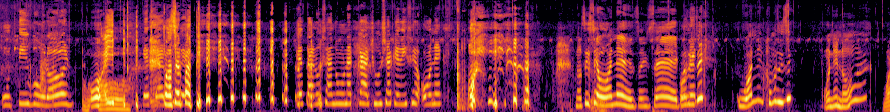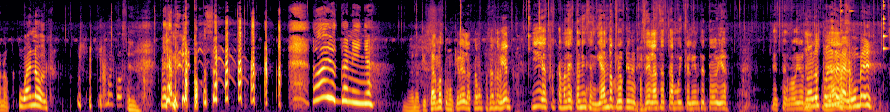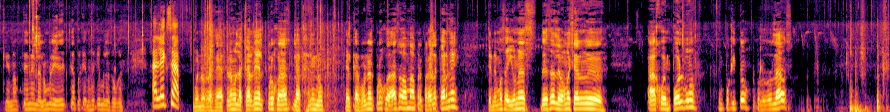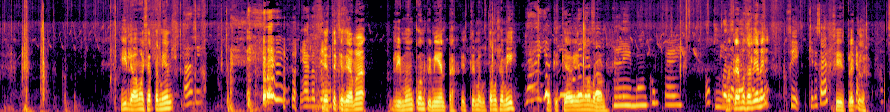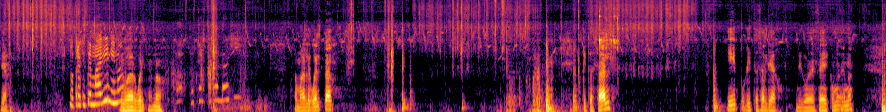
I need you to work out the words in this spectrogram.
Un tiburón. ¡Ay! Oh. Que están, Va a ser para ti. Usando una cachucha que dice Onyx. No se dice one, se dice. ¿Cómo se dice? One, ¿cómo se dice? One no, ¿eh? Misma cosa. Es la misma cosa. Ay, esta niña. Bueno, aquí estamos, como quiera, la estamos pasando bien. Y estos tamales están incendiando, creo que me pasé de lanza, está muy caliente todavía. Este rollo. No los pones de la lumbre. Que no estén en la lumbre directa para que no se quemen las hojas. Alexa, Bueno, raza, ya tenemos la carne al puro jodazo, la carne no, el carbón al puro jodazo, vamos a preparar la carne. Tenemos ahí unas de esas, le vamos a echar eh, ajo en polvo, un poquito por los dos lados. Y le vamos a echar también Ah, sí. ya lo tiene. este que se llama limón con pimienta. Este me gusta mucho a mí porque queda bien mamelón. Limón con pay. Ups, ¿No pues, traemos alguien ahí? Sí, ¿quieres saber? Sí, tráetela. Ya. ¿No trajiste Maggie ni Le no? voy a dar vuelta, no. ¿No traes para Maggie? Vamos a darle vuelta. Poquita sal. Y poquita sal de ajo. Digo, ese, ¿cómo se llama?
